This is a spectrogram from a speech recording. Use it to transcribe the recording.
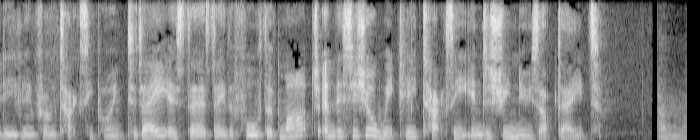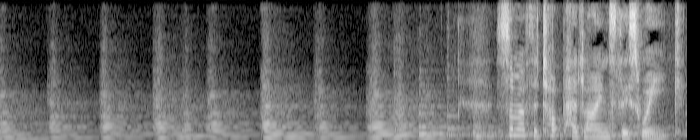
Good evening from Taxi Point. Today is Thursday, the 4th of March, and this is your weekly taxi industry news update. Some of the top headlines this week.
